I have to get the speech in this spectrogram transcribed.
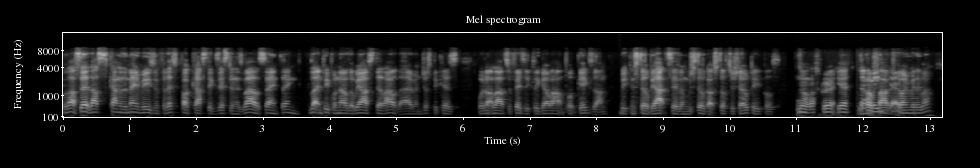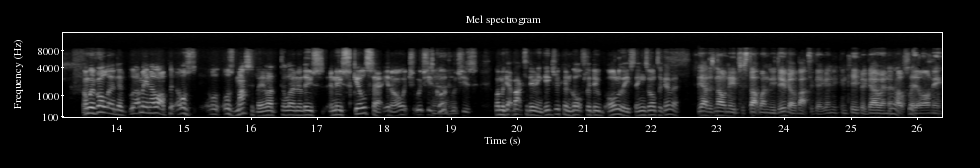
Well, that's it. That's kind of the main reason for this podcast existing as well. Same thing, letting people know that we are still out there, and just because we're not allowed to physically go out and put gigs on, we can still be active, and we've still got stuff to show people. No, that's great. Yeah, so I mean, far, it's yeah. going really well. And we've all learned. I mean, a lot of us, us massively have had to learn a new, a new skill set. You know, which which is yeah. good. Which is when we get back to doing gigs, we can hopefully do all of these things all together. Yeah, there's no need to stop when you do go back to gigging. You can keep it going, and hopefully, it. only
